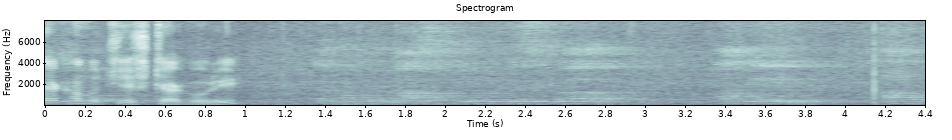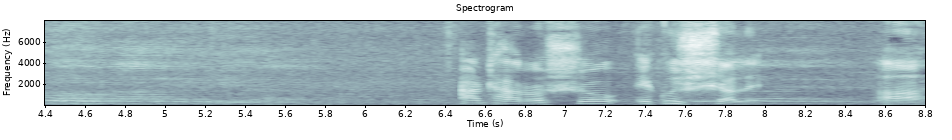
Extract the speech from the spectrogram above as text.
দেখানোর চেষ্টা করি। আঠারোশো একুশ সালে আহ,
